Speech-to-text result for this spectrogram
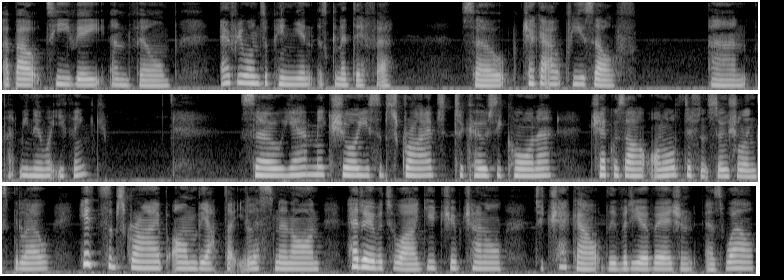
about TV and film. Everyone's opinion is going to differ. So check it out for yourself and let me know what you think. So, yeah, make sure you subscribed to Cosy Corner Check us out on all the different social links below. Hit subscribe on the app that you're listening on. Head over to our YouTube channel to check out the video version as well.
